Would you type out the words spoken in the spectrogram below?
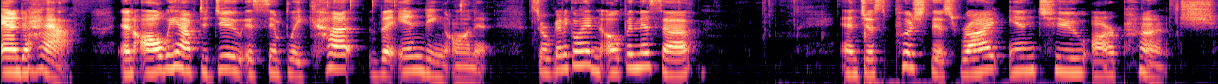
and a half. And all we have to do is simply cut the ending on it. So we're going to go ahead and open this up and just push this right into our punch.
